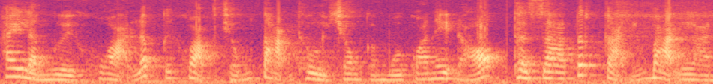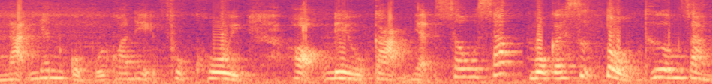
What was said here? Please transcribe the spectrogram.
hay là người khỏa lấp cái khoảng trống tạm thời trong cái mối quan hệ đó. Thật ra tất cả những bạn là nạn nhân của mối quan hệ phục hồi, họ đều cảm nhận sâu sắc một cái sự tổn thương rằng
